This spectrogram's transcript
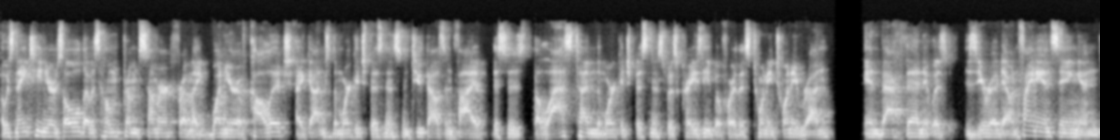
I was 19 years old. I was home from summer from like one year of college. I got into the mortgage business in 2005. This is the last time the mortgage business was crazy before this 2020 run. And back then it was zero down financing and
